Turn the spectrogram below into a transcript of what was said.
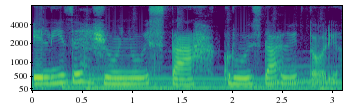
Elíser Júnior Star Cruz da Vitória.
